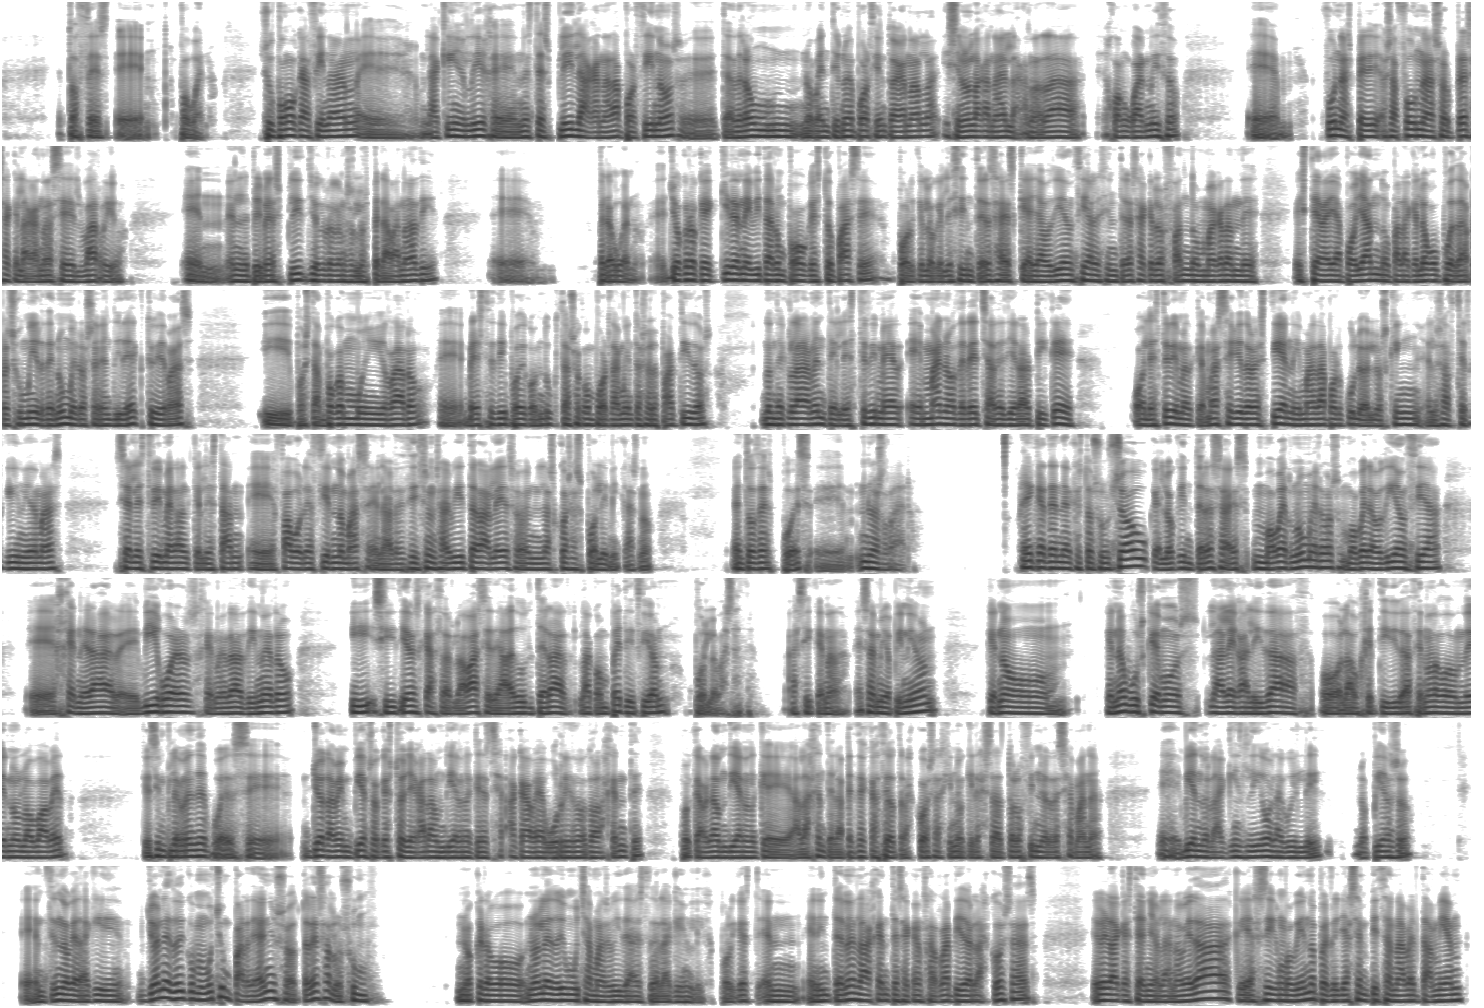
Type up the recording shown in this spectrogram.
Entonces, eh, pues bueno, supongo que al final eh, la King League en este split la ganará Porcinos, tendrá un 99% de ganarla y si no la gana la ganará Juan Guarnizo. fue, una o sea, fue una sorpresa que la ganase el barrio en, en, el primer split, yo creo que no se lo esperaba nadie. Pero bueno, eh, yo creo que quieren evitar un poco que esto pase, porque lo que les interesa es que haya audiencia, les interesa que los fandoms más grandes estén ahí apoyando para que luego pueda presumir de números en el directo y demás. Y pues tampoco es muy raro eh, ver este tipo de conductas o comportamientos en los partidos, donde claramente el streamer en mano derecha de Gerard Piqué o el streamer que más seguidores tiene y más da por culo en los King, en los After King y demás, sea el streamer al que le están eh, favoreciendo más en las decisiones arbitrales o en las cosas polémicas, ¿no? Entonces, pues eh, no es raro. Hay que entender que esto es un show, que lo que interesa es mover números, mover audiencia, eh, generar viewers, generar dinero. Y si tienes que hacerlo a base de adulterar la competición, pues lo vas a hacer. Así que nada, esa es mi opinión. Que no, que no busquemos la legalidad o la objetividad en algo donde no lo va a haber. Que simplemente, pues eh, yo también pienso que esto llegará un día en el que se acabe aburriendo a toda la gente. Porque habrá un día en el que a la gente le apetezca hacer otras cosas y no quiera estar todos los fines de semana eh, viendo la Kings League o la Queen League. Lo pienso. Eh, entiendo que de aquí. Yo le doy como mucho un par de años o tres a lo sumo no creo, no le doy mucha más vida a esto de la King League, porque en, internet la gente se cansa rápido de las cosas. Es verdad que este año la novedad, que ya se sigue moviendo, pero ya se empiezan a ver también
